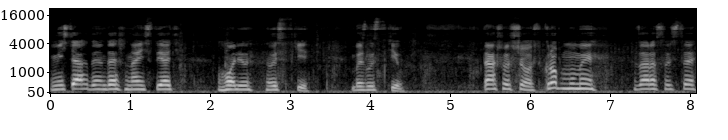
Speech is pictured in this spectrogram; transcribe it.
в місцях, де не навіть стоять голі листки, без листків. Так що що, кропимо ми зараз ось це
